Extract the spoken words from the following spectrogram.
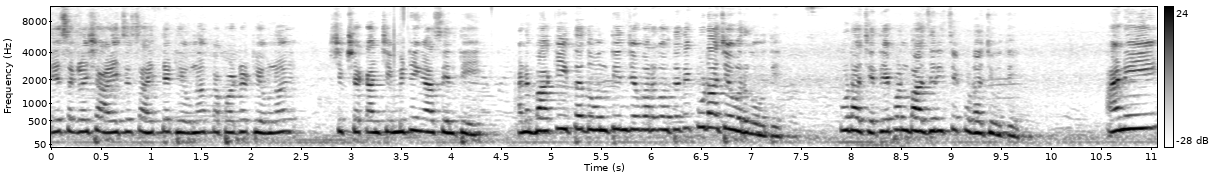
हे सगळं शाळेचं साहित्य ठेवणं कपाटं ठेवणं शिक्षकांची मिटिंग असेल ती. आणि बाकी इथं दोन तीन जे वर्ग होते ते कुडाचे वर्ग होते. कुडाचे ते पण बाजरीचे कुडाचे होते. आणि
